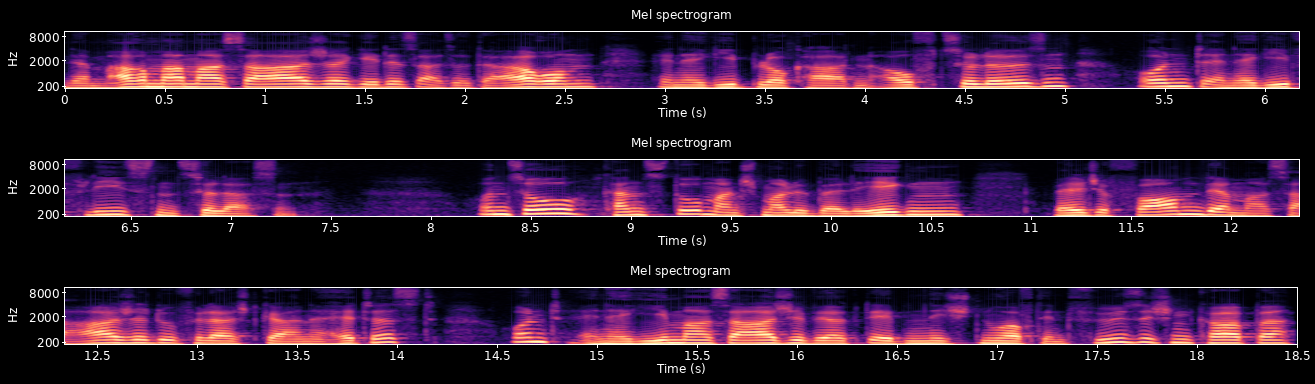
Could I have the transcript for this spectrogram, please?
In der Marma-Massage geht es also darum, Energieblockaden aufzulösen und Energie fließen zu lassen. Und so kannst du manchmal überlegen, welche Form der Massage du vielleicht gerne hättest. Und Energiemassage wirkt eben nicht nur auf den physischen Körper,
